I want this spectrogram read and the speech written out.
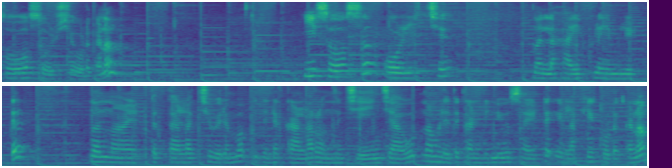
സോസ് ഒഴിച്ച് കൊടുക്കണം. ഈ സോസ് ഒഴിച്ച് നല്ല ഹൈ ഫ്ലെയിമിലിട്ട് നന്നായിട്ട് തിളച്ച് വരുമ്പോൾ ഇതിന്റെ കളറൊന്ന് ചേഞ്ച് ആവും. നമ്മളിത് കണ്ടിന്യൂസ് ആയിട്ട് ഇളക്കി കൊടുക്കണം.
